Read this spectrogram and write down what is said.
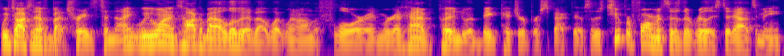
We've talked enough about trades tonight. We want to talk about a little bit about what went on the floor, and we're going to kind of put into a big picture perspective. So there's two performances that really stood out to me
